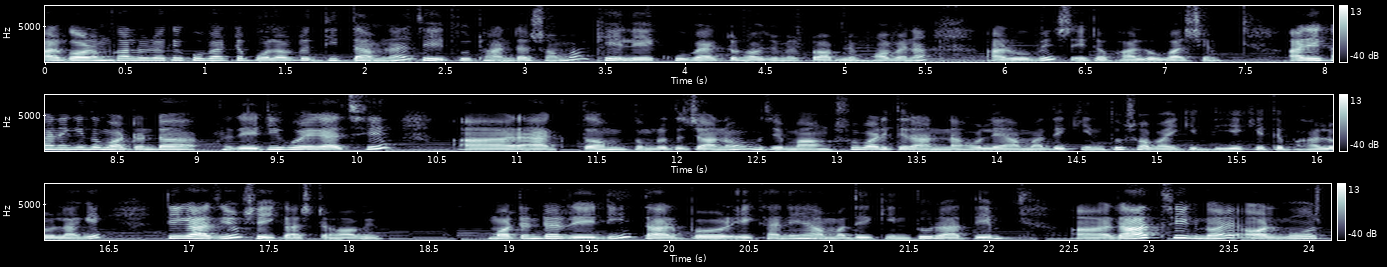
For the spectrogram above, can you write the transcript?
আর গরমকাল ওরাকে খুব একটা পোলাওটা দিতাম না, যেহেতু ঠান্ডার সময় খেলে খুব একটা হজমের প্রবলেম হবে না, আর ও বেশ এটা ভালোবাসে। আর এখানে কিন্তু মাটনটা রেডি হয়ে গেছে, আর একদম তোমরা তো জানো যে মাংস বাড়িতে রান্না হলে আমাদের কিন্তু সবাইকে দিয়ে খেতে ভালো লাগে, ঠিক আজকেও সেই কাজটা হবে। মটনটা রেডি তারপর এখানে আমাদের কিন্তু রাতে রাত ঠিক নয় অলমোস্ট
